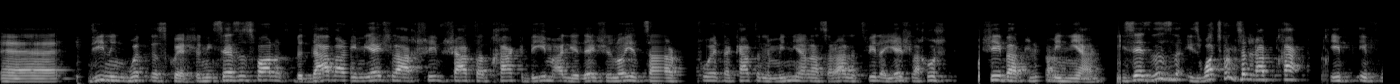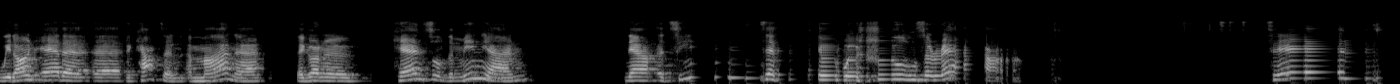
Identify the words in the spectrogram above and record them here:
uh, dealing with this question, he says as follows: "Bedavar im yesh lachshiv shat adchak beim al yedei shelo yitzarfu et hakatan leminyan asara letfila yesh lachush Shibat Minyan. He says this is what's considered Atchak. If if we don't add a, a, a katan, a mana, they're going to cancel the Minyan. Now it seems that there were shuls around. Says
